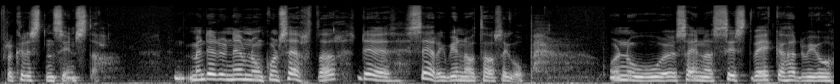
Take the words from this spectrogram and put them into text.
fra kristen syns, da. Men det du nevner om konserter, det ser jeg begynner å ta seg opp. Og nå eh, senest sist uke hadde vi jo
